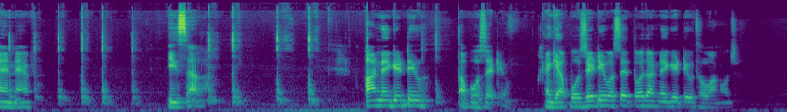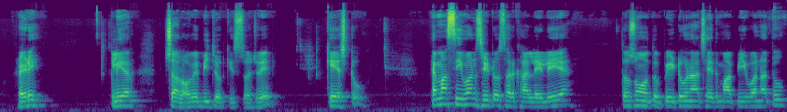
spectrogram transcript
N F E cell આ નેગેટિવ આ પોઝિટિવ કારણ કે આ પોઝિટિવ હશે તો જ આ નેગેટિવ થવાનો છે. રેડી ક્લિયર ચલો, હવે બીજો કિસ્સો જોઈએ. કેસ ટુ એમાં સી વન સી ટુ સરખા લઈ લઈએ. તો શું હતું? પી ટુના છેદમાં પી વન હતું.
